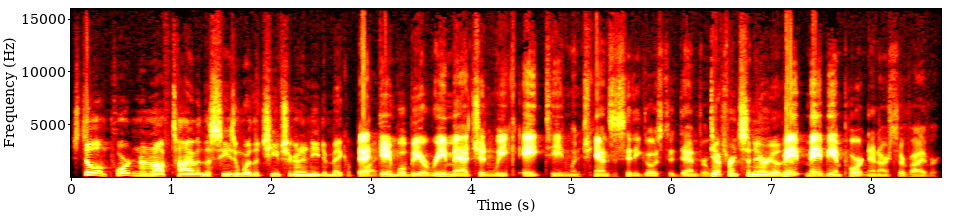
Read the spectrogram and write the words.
Still important enough time in the season where the Chiefs are going to need to make a play. That game will be a rematch in week 18 when Kansas City goes to Denver. Different scenario there. May, may be important in our survivor.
